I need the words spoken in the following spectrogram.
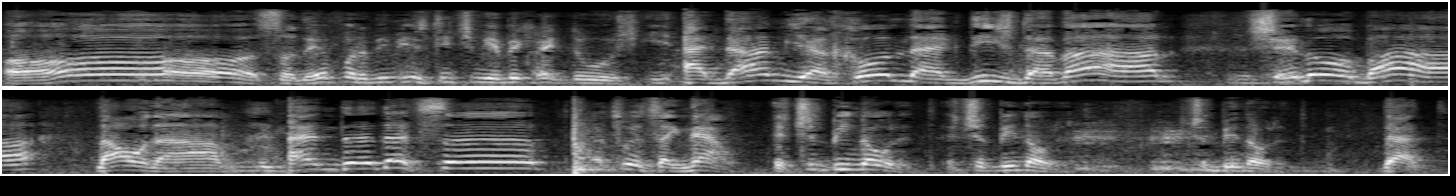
Oh, so therefore the Bibi is teaching me a big hadush. Adam yachol lagdish davar shelo ba la'olam, and uh, that's uh, that's what it's saying. Now it should be noted. It should be noted. It should be noted that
